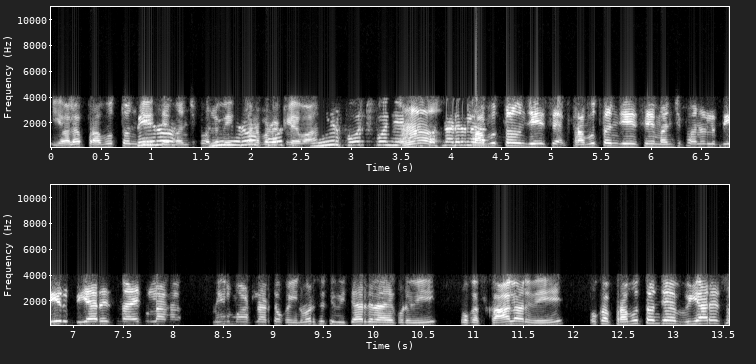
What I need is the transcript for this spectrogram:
ఇవాళ ప్రభుత్వం చేసే మంచి పనులు మీకు మీరు కనపడట్లేవా? ప్రభుత్వం చేసే ప్రభుత్వం చేసే మంచి పనులు మీరు బీఆర్ఎస్ నాయకులాగా మీరు మాట్లాడితే ఒక యూనివర్సిటీ విద్యార్థి నాయకుడివి ఒక స్కాలర్వి ఒక ప్రభుత్వం బీఆర్ఎస్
